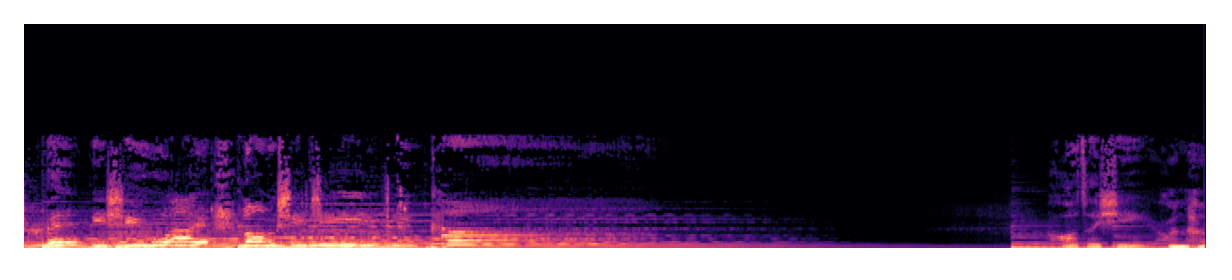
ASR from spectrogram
是被你心外弄袭击我最喜欢和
